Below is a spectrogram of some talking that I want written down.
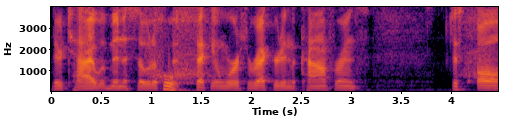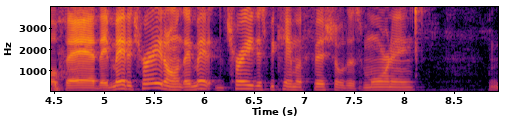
They're tied with Minnesota for the second worst record in the conference. Just all bad. They made a trade on. They made the trade just became official this morning. Um,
